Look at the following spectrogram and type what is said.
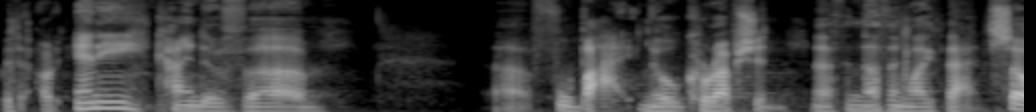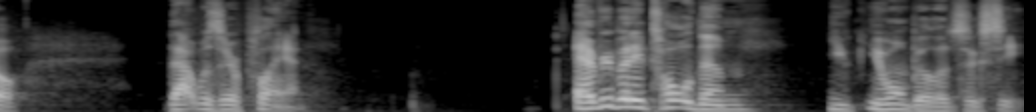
without any kind of uh, uh, fubai, no corruption, nothing, nothing like that. So that was their plan. Everybody told them, you, you won't be able to succeed.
